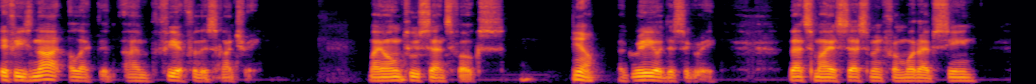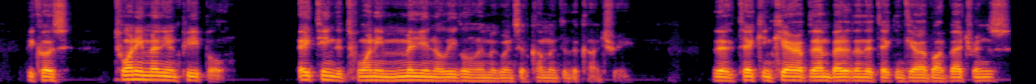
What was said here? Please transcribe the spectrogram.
if he's not elected, I'm fear for this country. My own two cents, folks. Yeah. Agree or disagree. That's my assessment from what I've seen. Because 20 million people, 18 to 20 million illegal immigrants have come into the country. They're taking care of them better than they're taking care of our veterans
